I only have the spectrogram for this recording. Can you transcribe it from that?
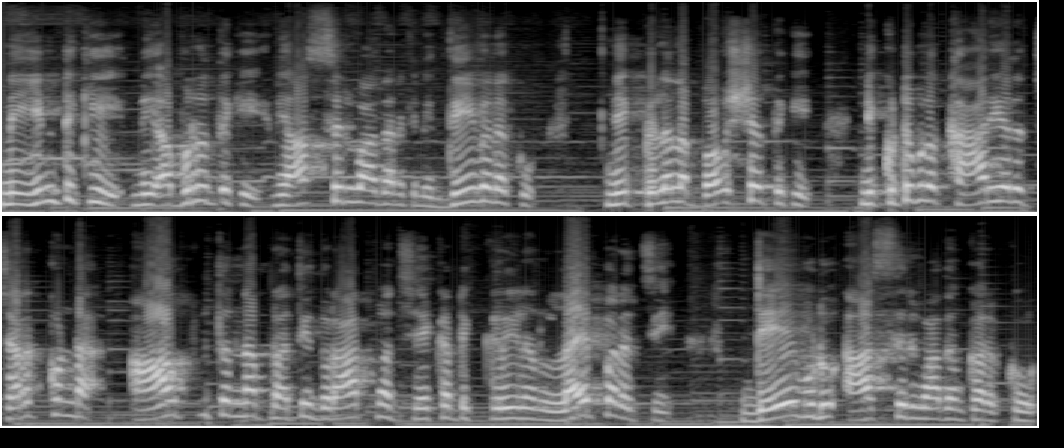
నీ ఇంటికి నీ అభివృద్ధికి నీ ఆశీర్వాదానికి నీ దీవెనకు నీ పిల్లల భవిష్యత్తుకి నీ కుటుంబంలో కార్యాలు జరగకుండా ఆపుతున్న ప్రతి దురాత్మ చీకటి క్రియలను లయపరచి దేవుడు ఆశీర్వాదం కొరకు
